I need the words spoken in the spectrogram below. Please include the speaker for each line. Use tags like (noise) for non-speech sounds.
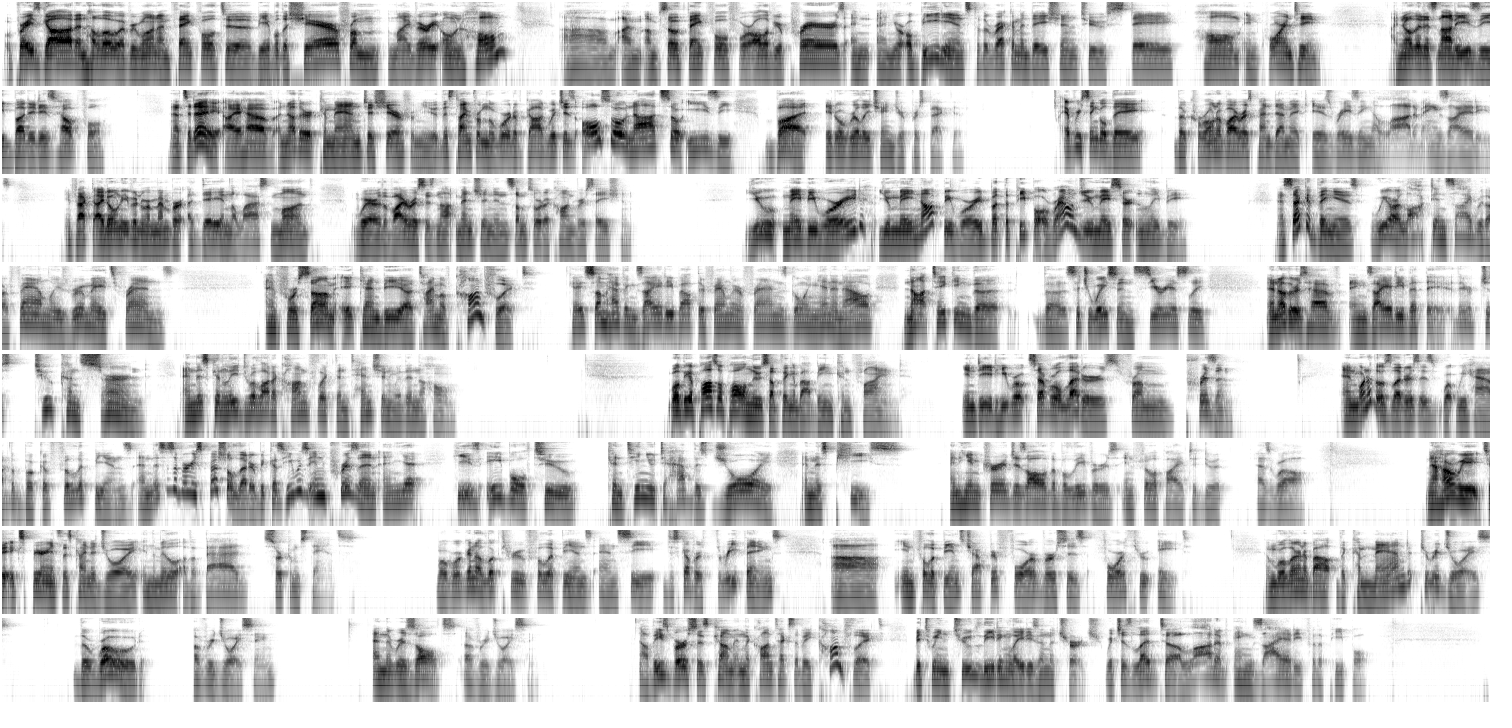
Speaker 1: Well, praise God and hello, everyone. I'm thankful to be able to share from my very own home. Um, I'm, I'm so thankful for all of your prayers and, and your obedience to the recommendation to stay home in quarantine. I know that it's not easy, but it is helpful. Now, today I have another command to share from you, this time from the Word of God, which is also not so easy, but it'll really change your perspective. Every single day, the coronavirus pandemic is raising a lot of anxieties. In fact, I don't even remember a day in the last month where the virus is not mentioned in some sort of conversation. You may be worried, you may not be worried, but the people around you may certainly be. And second thing is, we are locked inside with our families, roommates, friends. And for some, it can be a time of conflict. Okay, some have anxiety about their family or friends going in and out, not taking the the situation seriously, and others have anxiety that they they're just too concerned, and this can lead to a lot of conflict and tension within the home. Well, the apostle Paul knew something about being confined. Indeed, he wrote several letters from prison. And one of those letters is what we have, the book of Philippians. And this is a very special letter because he was in prison and yet he's able to continue to have this joy and this peace. And he encourages all of the believers in Philippi to do it as well. Now, how are we to experience this kind of joy in the middle of a bad circumstance? Well, we're going to look through Philippians and see, discover three things uh, in Philippians chapter 4, verses 4 through 8. And we'll learn about the command to rejoice, the road of rejoicing, and the results of rejoicing. Now, these verses come in the context of a conflict between two leading ladies in the church, which has led to a lot of anxiety for the people.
